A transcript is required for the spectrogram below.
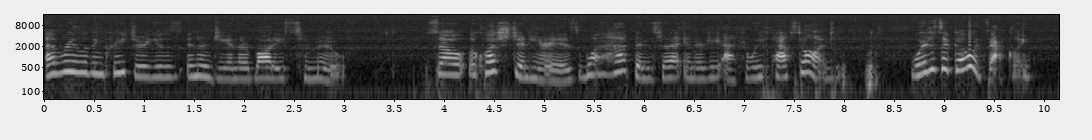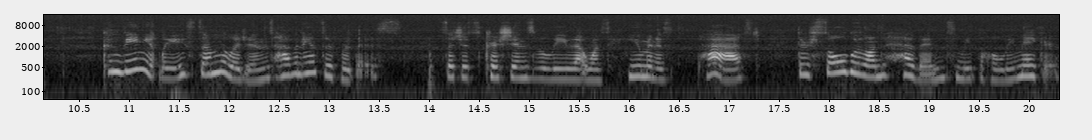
Every living creature uses energy in their bodies to move. So the question here is, what happens to that energy after we've passed on? Where does it go exactly? Conveniently, some religions have an answer for this, such as Christians believe that once human is passed, their soul goes on to heaven to meet the Holy Maker.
